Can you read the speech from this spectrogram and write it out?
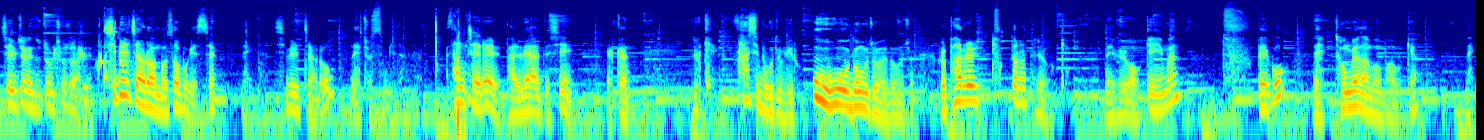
제 입장에서 좀 초조하네요. 11자로 한번 써보겠어요? 네, 11자로. 네, 좋습니다. 상체를 발레하듯이 약간 이렇게 45도 위로. 오, 오 너무 좋아요, 너무 좋아요. 그리고 팔을 툭 떨어뜨려 볼게요. 네, 그리고 어깨 힘은 툭 빼고, 네, 정면 한번 봐볼게요. 네,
